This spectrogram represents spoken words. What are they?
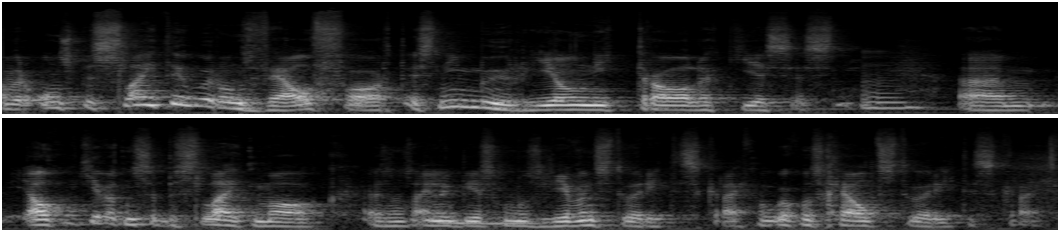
Maar ons besluite oor ons welvaart is nie moreel neutrale keuses nie. Mm. Ehm um, elke keer wat ons 'n besluit maak, is ons eintlik besig om ons lewensstorie te skryf, maar ook ons geldstorie te skryf.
